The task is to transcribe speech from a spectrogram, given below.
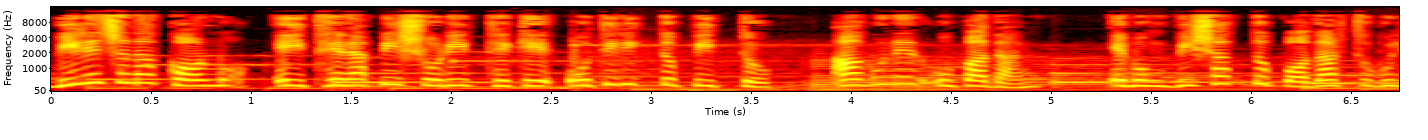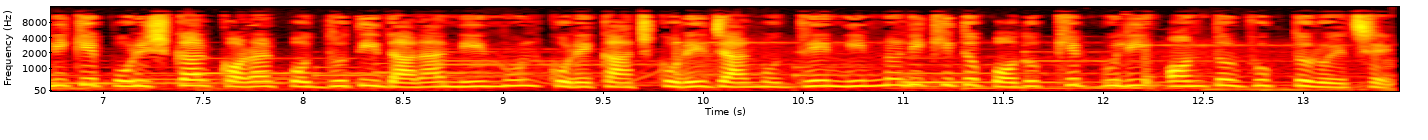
বিবেচনা কর্ম এই থেরাপি শরীর থেকে অতিরিক্ত পিত্ত, আগুনের উপাদান এবং বিষাক্ত পদার্থগুলিকে পরিষ্কার করার পদ্ধতি দ্বারা নির্মূল করে কাজ করে, যার মধ্যে নিম্নলিখিত পদক্ষেপগুলি অন্তর্ভুক্ত রয়েছে।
